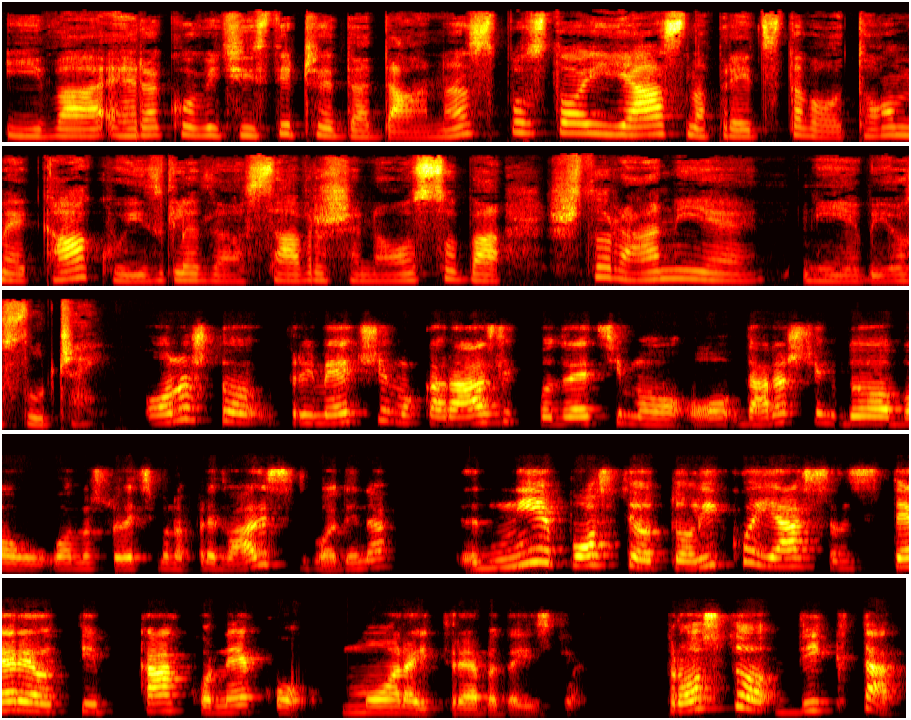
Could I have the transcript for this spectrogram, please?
Iva Eraković ističe da danas postoji jasna predstava o tome kako izgleda savršena osoba, što ranije nije bio slučaj. Ono što primećujemo kao razliku od recimo današnjeg doba u odnosu recimo na pre 20 godina, nije postao toliko jasan stereotip kako neko mora i treba da izgleda. Prosto diktat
